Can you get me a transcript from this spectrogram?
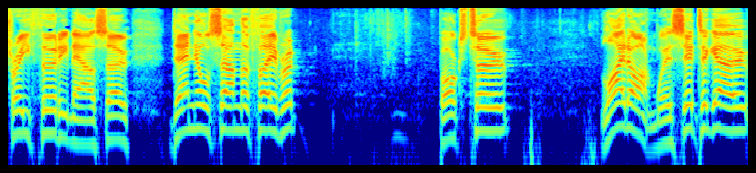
3.30 now. So Daniel Sun, the favourite. Box two. Light on. We're set to go.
